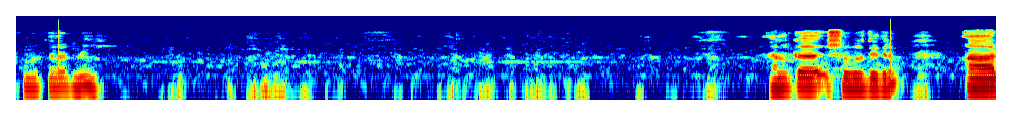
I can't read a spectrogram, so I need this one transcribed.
কোনো কালার নেই? হালকা সবুজ দিয়ে দিলাম। আর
